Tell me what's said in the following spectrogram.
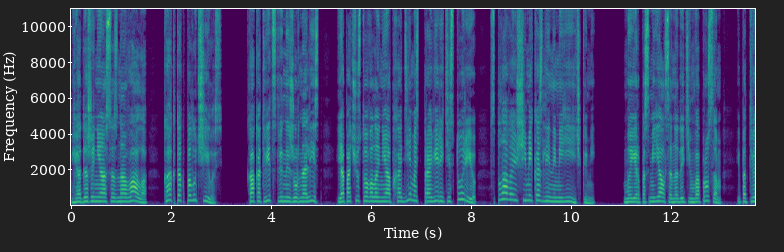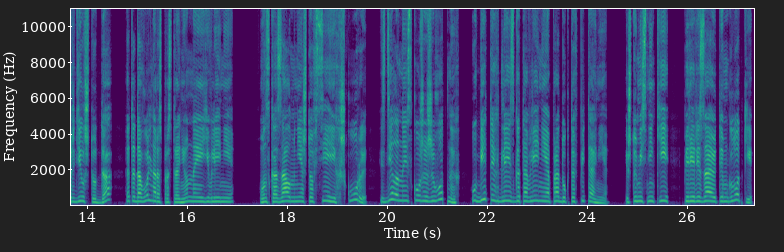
Я даже не осознавала, как так получилось. Как ответственный журналист, я почувствовала необходимость проверить историю с плавающими козлиными яичками. Мэйер посмеялся над этим вопросом и подтвердил, что да, это довольно распространенное явление. Он сказал мне, что все их шкуры сделаны из кожи животных, убитых для изготовления продуктов питания, и что мясники перерезают им глотки,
